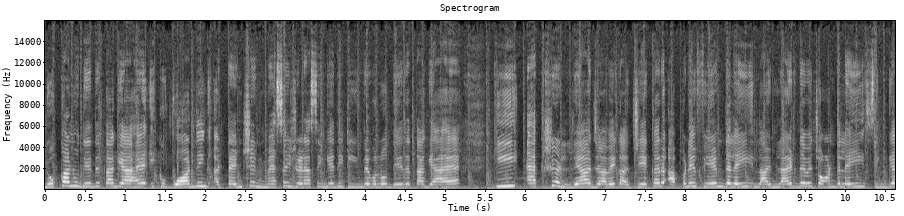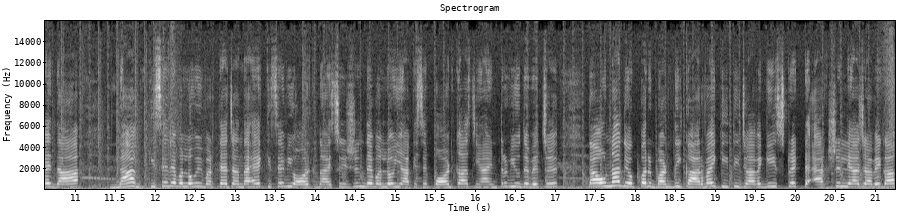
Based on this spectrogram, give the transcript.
ਲੋਕਾਂ ਨੂੰ ਦੇ ਦਿੱਤਾ ਗਿਆ ਹੈ ਇੱਕ ਵਾਰਨਿੰਗ ਅਟੈਂਸ਼ਨ ਮੈਸੇਜ ਜਿਹੜਾ ਸਿੰਘੇ ਦੀ ਟੀਮ ਦੇ ਵੱਲੋਂ ਦੇ ਦਿੱਤਾ ਗਿਆ ਹੈ ਕੀ ਐਕਸ਼ਨ ਲਿਆ ਜਾਵੇਗਾ? ਜੇਕਰ ਆਪਣੇ ਫੇਮ ਦੇ ਲਈ ਲਾਈਮਲਾਈਟ ਦੇ ਵਿੱਚ ਆਉਣ ਦੇ ਲਈ ਸਿੰਘੇ ਦਾ ਨਾਮ ਕਿਸੇ ਦੇ ਵੱਲੋਂ ਵੀ ਵਰਤਿਆ ਜਾਂਦਾ ਹੈ, ਕਿਸੇ ਵੀ ਆਰਗੇਨਾਈਜੇਸ਼ਨ ਦੇ ਵੱਲੋਂ ਜਾਂ ਕਿਸੇ ਪੋਡਕਾਸਟ ਜਾਂ ਇੰਟਰਵਿਊ ਦੇ ਵਿੱਚ, ਤਾਂ ਉਹਨਾਂ ਦੇ ਉੱਪਰ ਬਣਦੀ ਕਾਰਵਾਈ ਕੀਤੀ ਜਾਵੇਗੀ ਸਟ੍ਰਿਕਟ ਐਕਸ਼ਨ ਲਿਆ ਜਾਵੇਗਾ।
